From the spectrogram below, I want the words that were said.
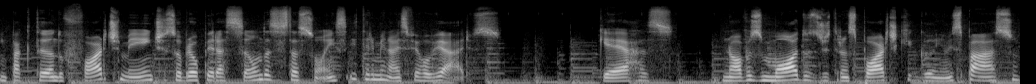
impactando fortemente sobre a operação das estações e terminais ferroviários. Guerras, novos modos de transporte que ganham espaço,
